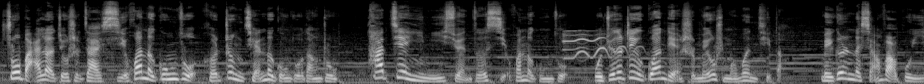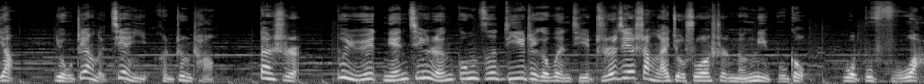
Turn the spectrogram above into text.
说白了，就是在喜欢的工作和挣钱的工作当中，他建议你选择喜欢的工作。我觉得这个观点是没有什么问题的。每个人的想法不一样，有这样的建议很正常。但是。对于年轻人工资低这个问题，直接上来就说是能力不够，我不服啊！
